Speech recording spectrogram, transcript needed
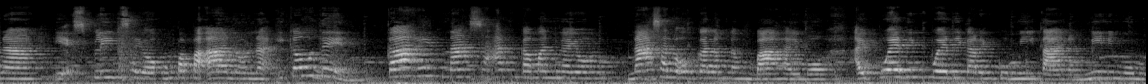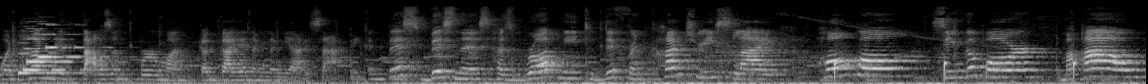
na i-explain sa'yo kung papaano na ikaw din, kahit nasaan ka man ngayon, nasa loob ka lang ng bahay mo, ay pwedeng-pwede ka rin kumita ng minimum 100,000 per month, kagaya ng nangyari sa akin. And this business has brought me to different countries like Hong Kong, Singapore, Macau,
